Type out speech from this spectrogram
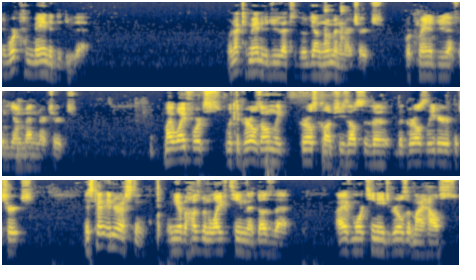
And we're commanded to do that. We're not commanded to do that to the young women in our church. We're commanded to do that for the young men in our church. My wife works with the girls only girls club. She's also the, the girls leader at the church. It's kind of interesting when you have a husband wife team that does that. I have more teenage girls at my house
